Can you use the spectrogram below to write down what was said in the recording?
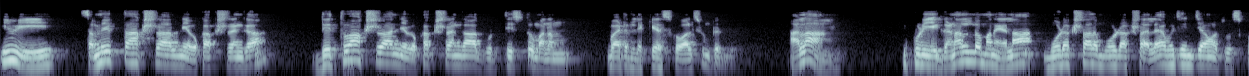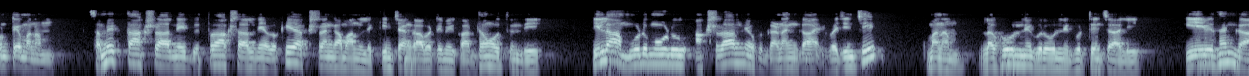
ఇవి సంయుక్తాక్షరాలని ఒక అక్షరంగా ద్విత్వాక్షరాన్ని ఒక అక్షరంగా గుర్తిస్తూ మనం వాటిని లెక్కేసుకోవాల్సి ఉంటుంది. అలా ఇప్పుడు ఈ గణంలో మనం ఎలా మూడు అక్షరాలు మూడు అక్షరాలు ఎలా విభజించామో చూసుకుంటే మనం సంయుక్తాక్షరాలని ద్విత్వాక్షరాలని ఒకే అక్షరంగా మనం లెక్కించాం కాబట్టి మీకు అర్థమవుతుంది. ఇలా మూడు మూడు అక్షరాలని ఒక గణంగా విభజించి మనం లఘువుల్ని గురువుల్ని గుర్తించాలి. ఈ విధంగా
